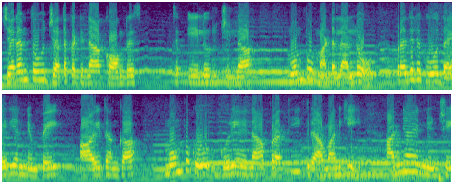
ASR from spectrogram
జనంతో జతకట్టిన కాంగ్రెస్ ఏలూరు జిల్లా ముంపు మండలాల్లో ప్రజలకు ధైర్యం నింపే ఆయుధంగా ముంపుకు గురి అయిన ప్రతి గ్రామానికి అన్యాయం నుంచి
